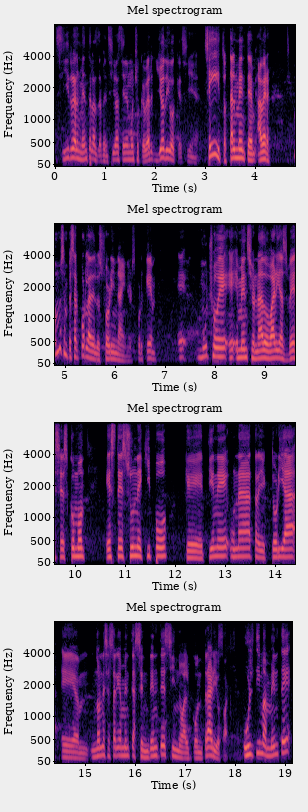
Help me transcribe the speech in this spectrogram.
Si realmente las defensivas tienen mucho que ver, yo digo que sí. ¿eh? Sí, totalmente. A ver, vamos a empezar por la de los 49ers, porque eh, mucho he, he, mencionado varias veces cómo este es un equipo que tiene una trayectoria no necesariamente ascendente, sino al contrario. Exacto. Últimamente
